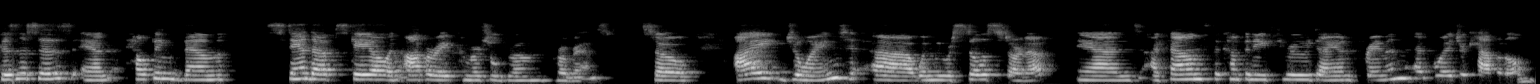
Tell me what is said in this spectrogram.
businesses and helping them stand up, scale, and operate commercial drone programs. So I joined uh, when we were still a startup, and I found the company through Diane Fraiman at Voyager Capital.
